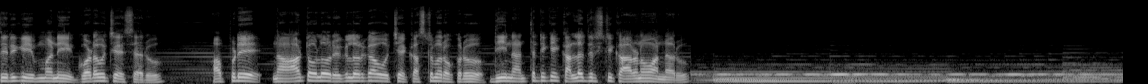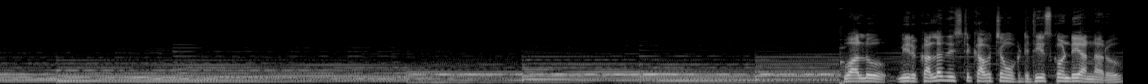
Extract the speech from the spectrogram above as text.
తిరిగి ఇమ్మని గొడవ చేశారు అప్పుడే నా ఆటోలో రెగ్యులర్గా వచ్చే కస్టమర్ ఒకరు దీని అంతటికీ కళ్ళ దృష్టి కారణం అన్నారు. వాళ్ళు మీరు కళ్ళ దృష్టి కవచం ఒకటి తీసుకోండి అన్నారు.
